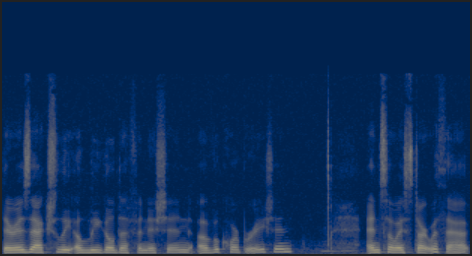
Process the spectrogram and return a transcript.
There is actually a legal definition of a corporation. And so I start with that.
